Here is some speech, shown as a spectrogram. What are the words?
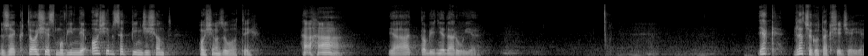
że ktoś jest mu winny 858 złotych. Haha, ja tobie nie daruję. Jak, dlaczego tak się dzieje?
